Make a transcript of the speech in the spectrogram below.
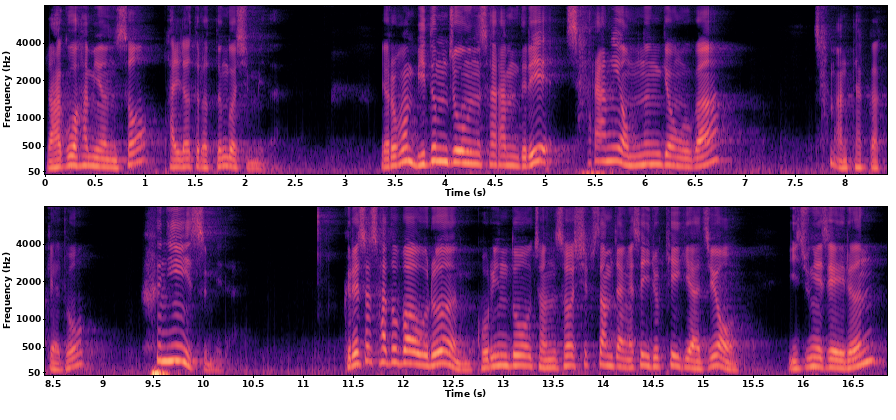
라고 하면서 달려들었던 것입니다. 여러분, 믿음 좋은 사람들이 사랑이 없는 경우가 참 안타깝게도 흔히 있습니다. 그래서 사도 바울은 고린도 전서 13장에서 이렇게 얘기하지요. 이 중에 제일은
